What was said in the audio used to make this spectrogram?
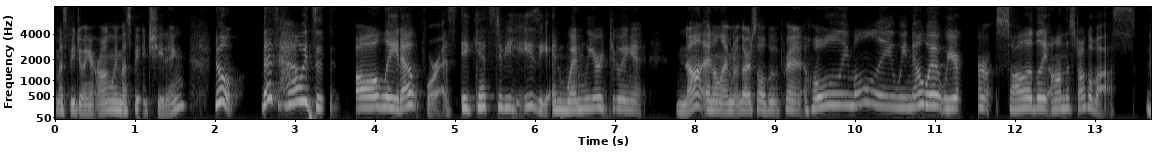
must be doing it wrong we must be cheating no that's how it's all laid out for us it gets to be easy and when we are doing it not in alignment with our soul blueprint. Holy moly we know it. We are solidly on the struggle bus.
